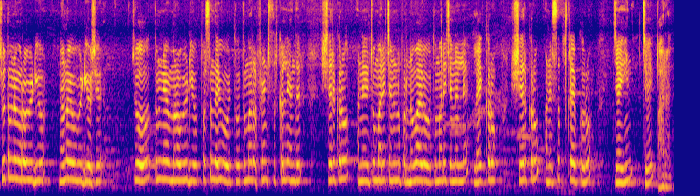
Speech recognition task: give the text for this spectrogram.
જો તમને મારો વીડિયો નાનો એવો વીડિયો છે, જો તમને મારો વીડિયો પસંદ આવ્યો હોય તો તમારા ફ્રેન્ડ સર્કલની અંદર શેર કરો અને જો મારી ચેનલ ઉપર નવા આવ્યો હોય તો મારી ચેનલને લાઇક કરો શેર કરો અને સબસ્ક્રાઈબ કરો. જય હિન્દ, જય ભારત.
